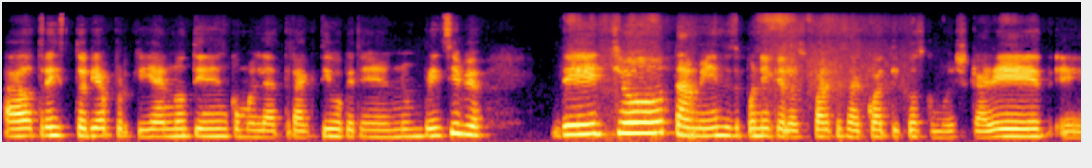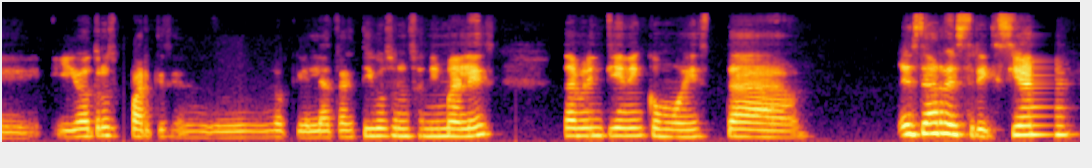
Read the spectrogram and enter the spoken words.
a otra historia porque ya no tienen como el atractivo que tenían en un principio. De hecho, también se supone que los parques acuáticos como Xcaret eh, y otros parques en lo que el atractivo son los animales, también tienen como esta, esta restricción,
